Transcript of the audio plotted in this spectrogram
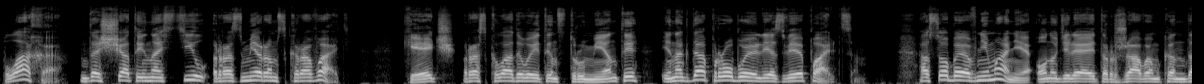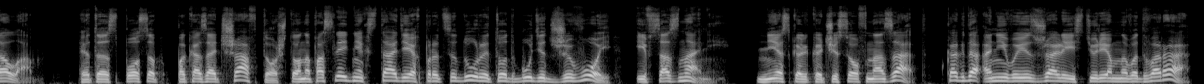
Плаха – дощатый настил размером с кровать. Кетч раскладывает инструменты, иногда пробуя лезвие пальцем. Особое внимание он уделяет ржавым кандалам. Это способ показать шафту, что на последних стадиях процедуры тот будет живой и в сознании. Несколько часов назад, когда они выезжали из тюремного двора,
